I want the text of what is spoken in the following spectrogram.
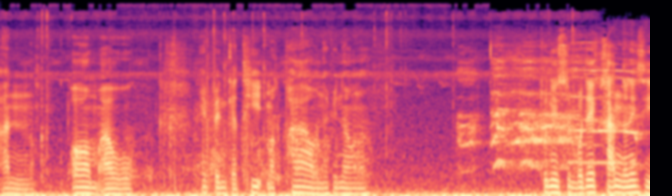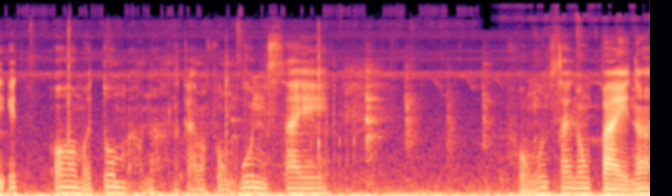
อันอ้อมเอา ให้เป็นกะทิมะพร้าวนะพี่น้องเนาะตัวนี้สิบ่ได้คั้นตัวนี้สิเอ็ดอ้อมเอาต้มเอาเนาะแล้วก็มาฝงวุ้นใส่ ผงวุ้นใส่ลงไปเนาะ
